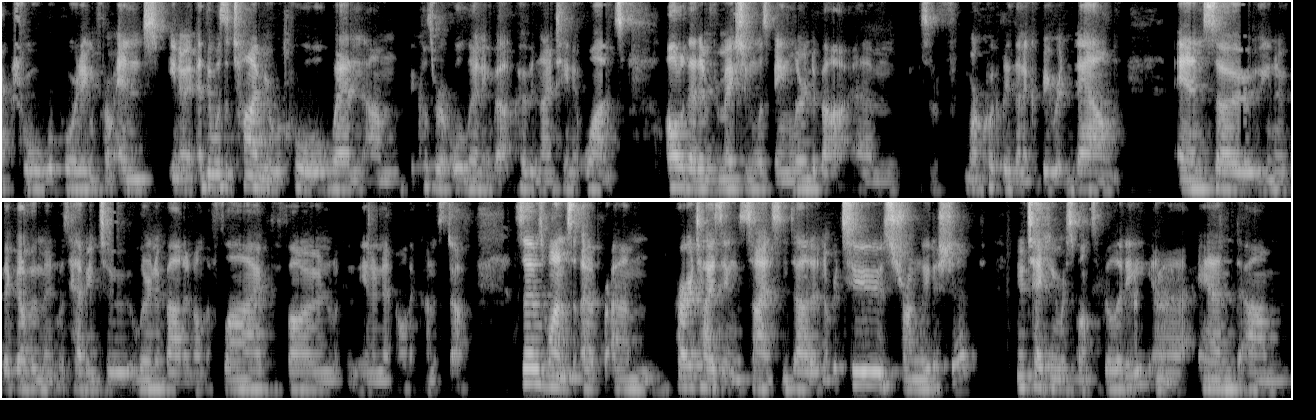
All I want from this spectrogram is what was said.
actual reporting from, and you know, and there was a time you'll recall when, um, because we are all learning about COVID-19 at once, all of that information was being learned about um, sort of more quickly than it could be written down. And so, you know, the government was having to learn about it on the fly, the phone, look at the internet, all that kind of stuff. So that was one, uh, um, prioritizing science and data. Number two, strong leadership, you know, taking responsibility uh, and um,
